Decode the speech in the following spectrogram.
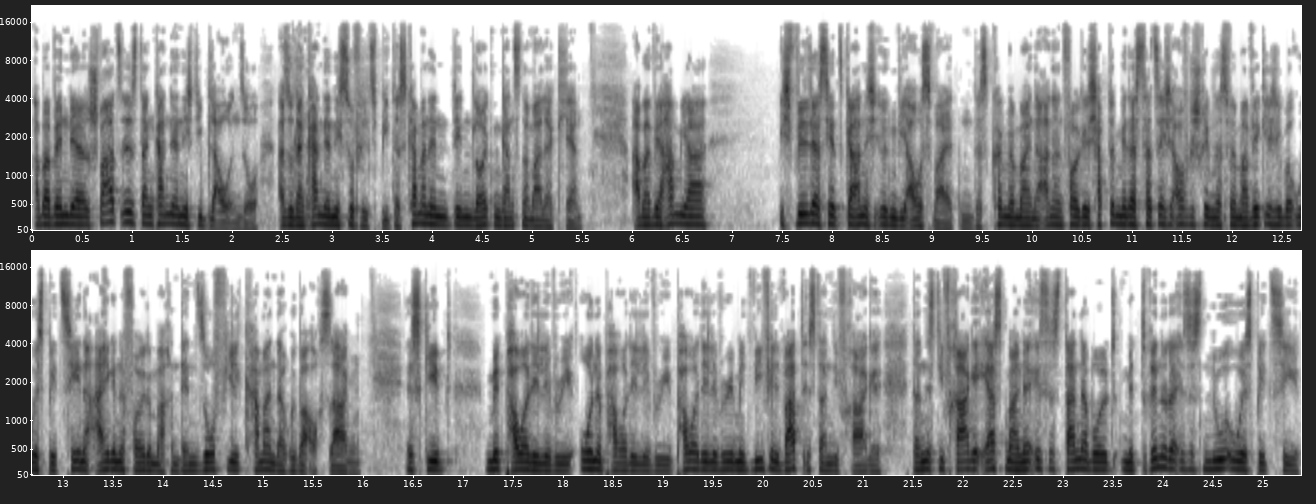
aber wenn der schwarz ist, dann kann der nicht die blauen so. Also dann kann der nicht so viel Speed. Das kann man den, den Leuten ganz normal erklären. Aber wir haben ja ich will das jetzt gar nicht irgendwie ausweiten. Das können wir mal in einer anderen Folge. Ich habe mir das tatsächlich aufgeschrieben, dass wir mal wirklich über USB-C eine eigene Folge machen, denn so viel kann man darüber auch sagen. Es gibt mit Power Delivery, ohne Power Delivery, Power Delivery mit wie viel Watt ist dann die Frage. Dann ist die Frage erstmal, ne, ist es Thunderbolt mit drin oder ist es nur USB-C?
